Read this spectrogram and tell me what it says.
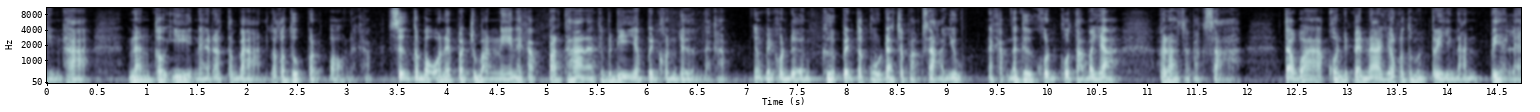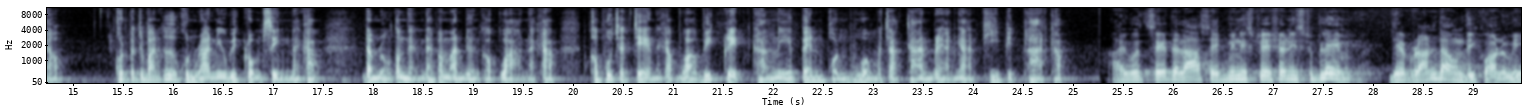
หินทา นั่งเก้าอี้ในรัฐบาล แล้วก็ถูกปลดออกนะครับ ซึ่งต้องบอกว่าในปัจจุบันนี้นะครับประธานาธิบดียังเป็นคนเดิมนะครับ ยังเป็นคนเดิมคือเป็นตระกูลราชปักษาอยู่นะครับนั่นคือคุณโกตาบายาราชปักษา แต่ว่าคนที่เป็นนายกรัฐมนตรีนั้นเปลี่ยนแล้ว คนปัจจุบันก็คือคุณรานิววิกรมสิงห์นะครับดำรงตำแหน่งได้ประมาณเดือนกว่าๆนะครับเขาพูดชัดเจนนะครับว่าวิกฤตครั้งนี้เป็นผลพวงมาจากการบริหารงานที่ผิดพลาดครับ I would say the last administration is to blame. They have run down the economy.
